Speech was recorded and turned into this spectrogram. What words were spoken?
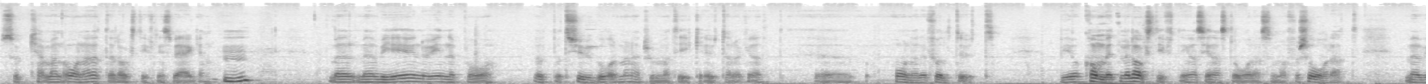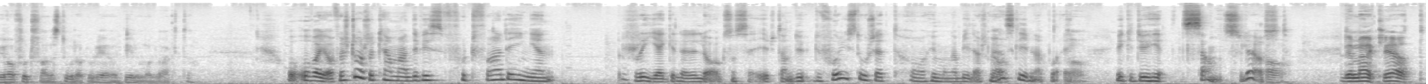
så kan man ordna detta lagstiftningsvägen. Mm. Men, men vi är nu inne på uppåt 20 år med den här problematiken utan att kunna eh, ordna det fullt ut. Vi har kommit med lagstiftning de senaste åren som har försvårat men vi har fortfarande stora problem med bilmålvakter. Och, och vad jag förstår så kan man, det finns fortfarande ingen regel eller lag som säger utan du, du får i stort sett ha hur många bilar som ja. helst skrivna på dig. Ja. Vilket är helt sanslöst. Ja. Det märkliga är att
